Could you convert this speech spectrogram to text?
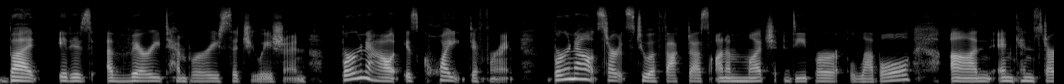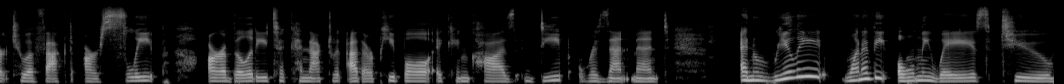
but it is a very temporary situation. Burnout is quite different. Burnout starts to affect us on a much deeper level um, and can start to affect our sleep, our ability to connect with other people. It can cause deep resentment. And really, one of the only ways to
